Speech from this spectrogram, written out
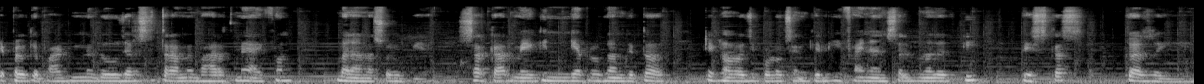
एप्पल के पार्टी ने 2017 में भारत में आईफोन बनाना शुरू किया। सरकार मेक इन इंडिया प्रोग्राम के तहत टेक्नोलॉजी प्रोडक्शन के लिए फाइनेंशियल मदद की पेशकश कर रही है।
